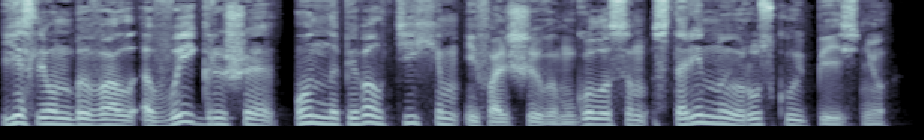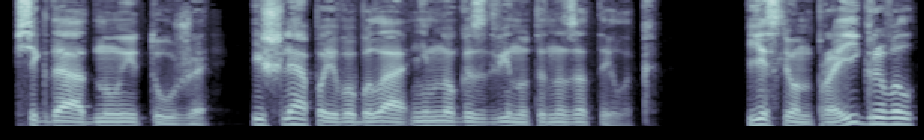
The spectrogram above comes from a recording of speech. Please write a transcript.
Если он бывал в выигрыше, он напевал тихим и фальшивым голосом старинную русскую песню, всегда одну и ту же, и шляпа его была немного сдвинута на затылок. Если он проигрывал,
